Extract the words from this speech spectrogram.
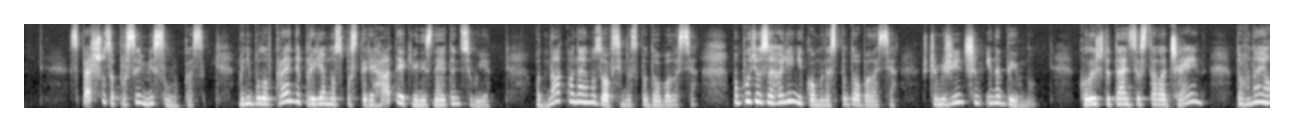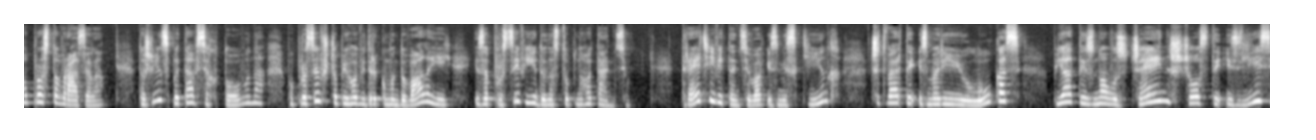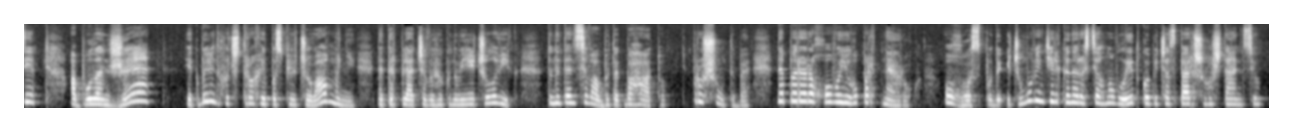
Спершу запросив міс Лукас. Мені було вкрай неприємно спостерігати, як він із нею танцює. Однак вона йому зовсім не сподобалася. Мабуть, взагалі нікому не сподобалася, що, між іншим, і не дивно. Коли ж до танцю стала Джейн, то вона його просто вразила. Тож він спитався, хто вона, попросив, щоб його відрекомендували їй, і запросив її до наступного танцю. Третій відтанцював із міс Кінг, четвертий із Марією Лукас, п'ятий знову з Джейн, шостий із Лізі, а Буланже. Якби він хоч трохи поспівчував мені, нетерпляче вигукнув її чоловік, то не танцював би так багато. Прошу тебе, не перераховуй його партнерок. О Господи, і чому він тільки не розтягнув литку під час першого штанцю?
